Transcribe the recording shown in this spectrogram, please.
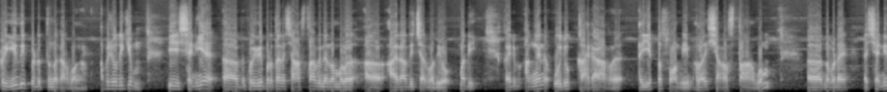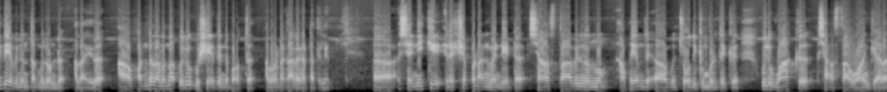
പ്രീതിപ്പെടുത്തുന്ന കർമ്മങ്ങൾ. അപ്പൊ ചോദിക്കും ഈ ശനിയെ പ്രീതിപ്പെടുത്താൻ ശാസ്താവിനെ നമ്മൾ ആരാധിച്ചാൽ മതിയോ? മതി. കാര്യം അങ്ങനെ ഒരു കരാറ് അയ്യപ്പ സ്വാമിയും അതായത് ശാസ്താവും നമ്മുടെ ശനിദേവനും തമ്മിലുണ്ട്. അതായത് ആ പണ്ട് നടന്ന ഒരു വിഷയത്തിന്റെ പുറത്ത് അവരുടെ കാലഘട്ടത്തിൽ ശനിക്ക് രക്ഷപ്പെടാൻ വേണ്ടിയിട്ട് ശാസ്താവിൽ നിന്നും അഭയം ചോദിക്കുമ്പോഴത്തേക്ക് ഒരു വാക്ക് ശാസ്താവ് വാങ്ങിക്കുകയാണ്.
